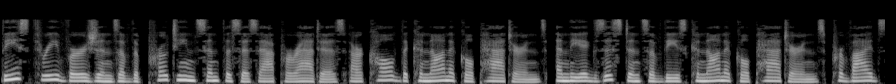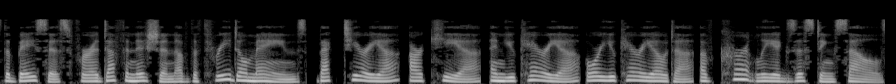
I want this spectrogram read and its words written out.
These three versions of the protein synthesis apparatus are called the canonical patterns, and the existence of these canonical patterns provides the basis for a definition of the three domains, bacteria, archaea, and eukarya or eukaryota of currently existing cells.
